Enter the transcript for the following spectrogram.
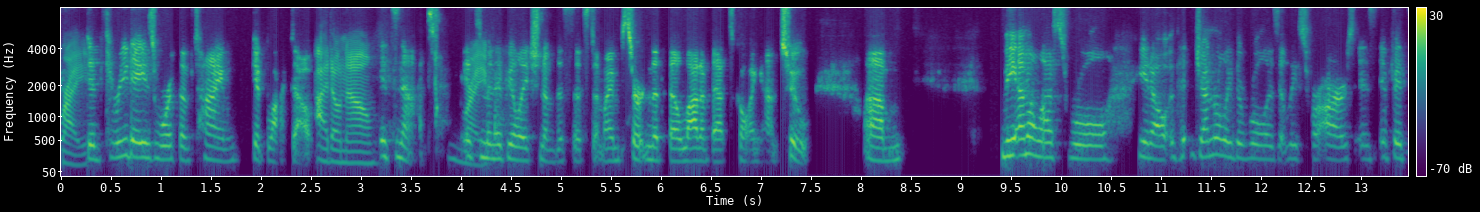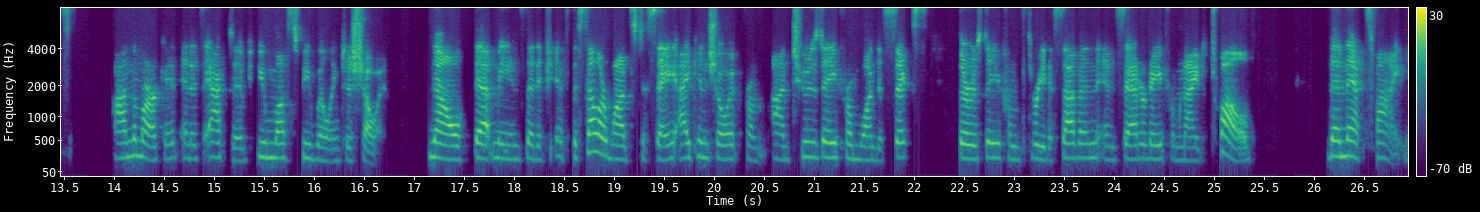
right? Did three days worth of time get blocked out? I don't know. It's not. Right. It's manipulation of the system. I'm certain that a lot of that's going on too. Um, the MLS rule, you know, generally the rule is at least for ours is if it's on the market and it's active, you must be willing to show it. Now, that means that if, if the seller wants to say, I can show it from on Tuesday from 1 to 6, Thursday from 3 to 7, and Saturday from 9 to 12, then that's fine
